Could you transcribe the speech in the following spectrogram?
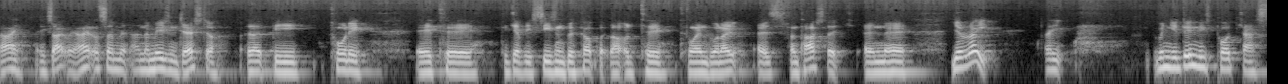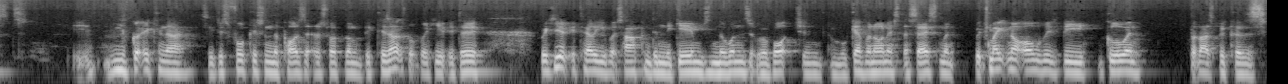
Aye, exactly. Aye, that's an amazing gesture. That'd be Tony uh, to to give his season book up like that, or to to lend one out. It's fantastic, and uh, you're right. Right, when you're doing these podcasts, you've got to kind of just focus on the positives with them because that's what we're here to do. We're here to tell you what's happened in the games and the ones that we're watching, and we'll give an honest assessment, which might not always be glowing, but that's because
